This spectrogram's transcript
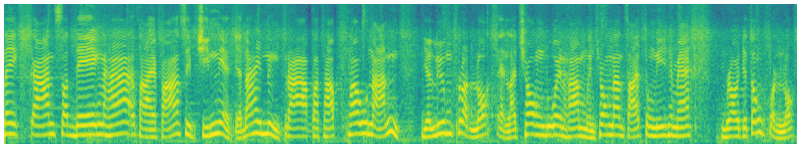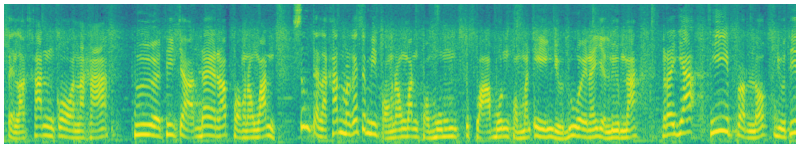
ในการแสดงนะฮะสายฟ้า 10 ชิ้นเนี่ย จะได้ 1 ตราประทับเท่านั้น อย่าลืมปลดล็อกแต่ละช่องด้วยนะฮะ เหมือนช่องด้านซ้ายตรงนี้ใช่ไหมเราจะต้องปลดล็อกแต่ละขั้นก่อนนะฮะเพื่อที่จะได้รับของรางวัล ซึ่งแต่ละขั้นมันก็จะมีของรางวัลของมุมขวาบนของมันเองอยู่ด้วยนะ อย่าลืมนะ ระยะที่ปลดล็อกอยู่ที่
